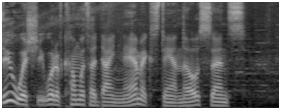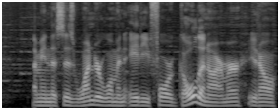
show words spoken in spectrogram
do wish it would have come with a dynamic stand though, since I mean this is Wonder Woman 84 Golden Armor. You know,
